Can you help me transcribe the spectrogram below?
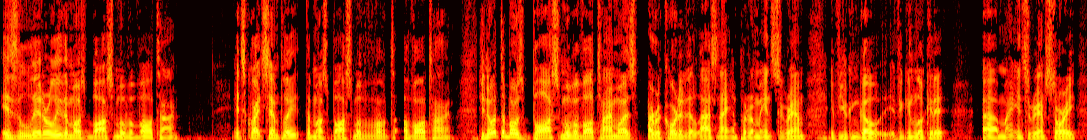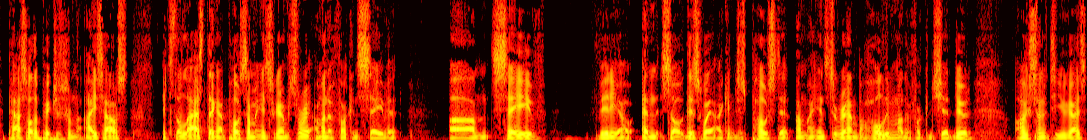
is literally the most boss move of all time. It's quite simply the most boss move of all, t- of all time. Do you know what the most boss move of all time was? I recorded it last night and put it on my Instagram. If you can go, if you can look at it, uh, my Instagram story, pass all the pictures from the ice house. It's the last thing I post on my Instagram story. I'm gonna fucking save it. Um, save video, and so this way I can just post it on my Instagram. But holy motherfucking shit, dude! I'll send it to you guys.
